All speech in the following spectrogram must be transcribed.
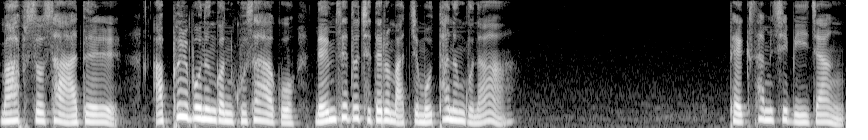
맙소사 아들, 앞을 보는 건 고사하고 냄새도 제대로 맡지 못하는구나. 132장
